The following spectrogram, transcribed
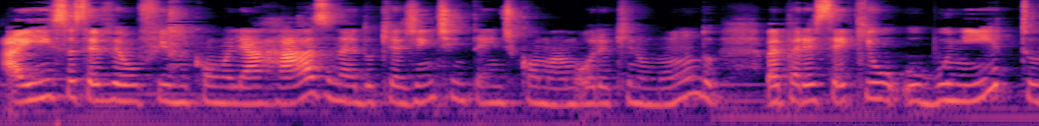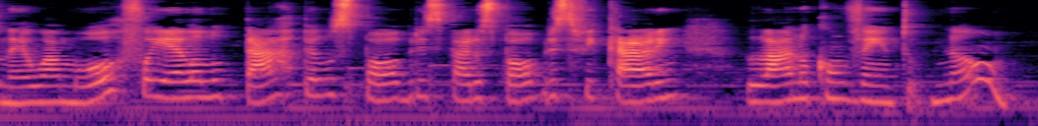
Aí, se você vê o filme com um olhar raso, né, do que a gente entende como amor aqui no mundo, vai parecer que o, o, bonito, né, o amor foi ela lutar pelos pobres, para os pobres ficarem lá no convento. Não!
